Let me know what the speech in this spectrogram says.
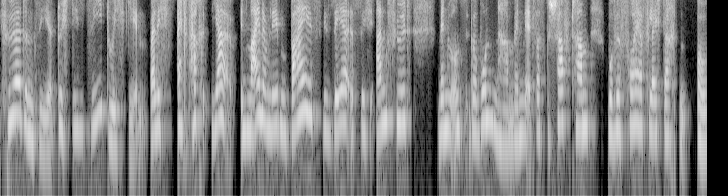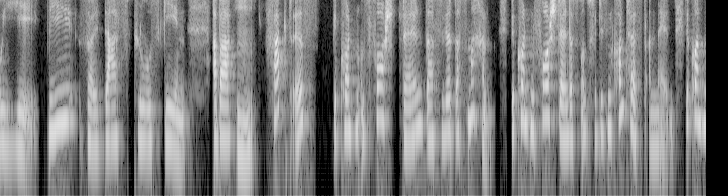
Hürden sehe, durch die sie durchgehen, weil ich einfach ja in meinem Leben weiß, wie sehr es sich anfühlt, wenn wir uns überwunden haben, wenn wir etwas geschafft haben, wo wir vorher vielleicht dachten, oh je, wie soll das bloß gehen? Aber mhm. Fakt ist, wir konnten uns vorstellen, dass wir das machen. Wir konnten vorstellen, dass wir uns für diesen Contest anmelden. Wir konnten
